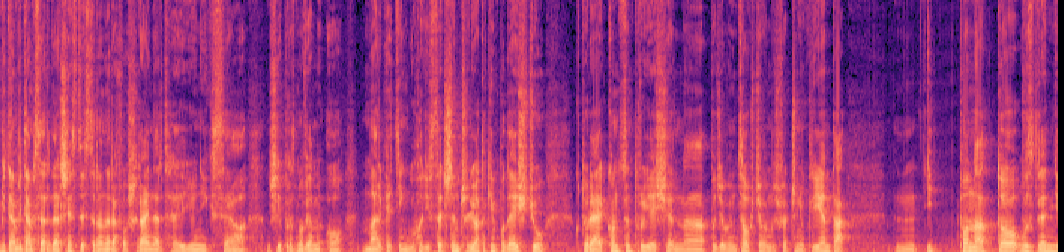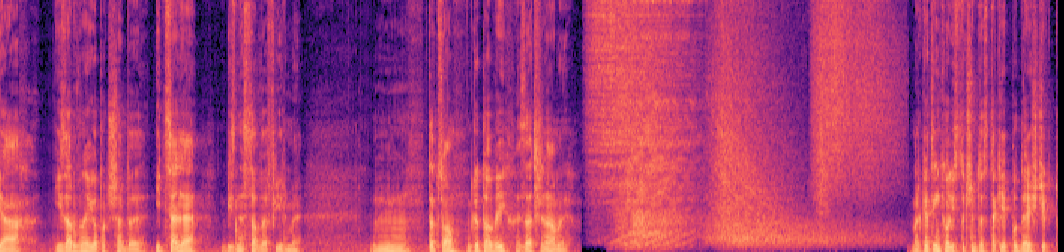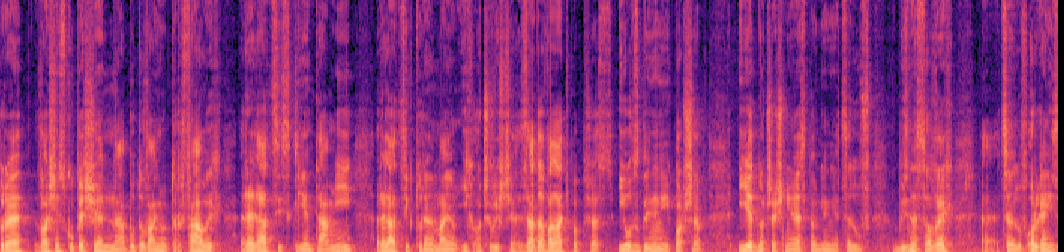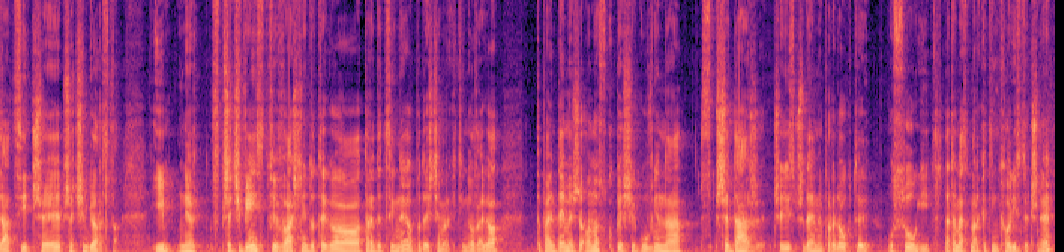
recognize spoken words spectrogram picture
Witam, witam serdecznie. Z tej strony Rafał Schreiner, Unix SEO. Dzisiaj porozmawiamy o marketingu holistycznym, czyli o takim podejściu, które koncentruje się na, powiedziałbym, całościowym doświadczeniu klienta mm, i ponadto uwzględnia i zarówno jego potrzeby, i cele biznesowe firmy. Mm, to co? Gotowi? Zaczynamy. Marketing holistyczny to jest takie podejście, które właśnie skupia się na budowaniu trwałych relacji z klientami, relacji, które mają ich oczywiście zadowalać poprzez i uwzględnienie ich potrzeb, i jednocześnie spełnienie celów biznesowych, e, celów organizacji czy przedsiębiorstwa. I w przeciwieństwie właśnie do tego tradycyjnego podejścia marketingowego, to pamiętajmy, że ono skupia się głównie na sprzedaży, czyli sprzedajemy produkty, usługi. Natomiast marketing holistyczny,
